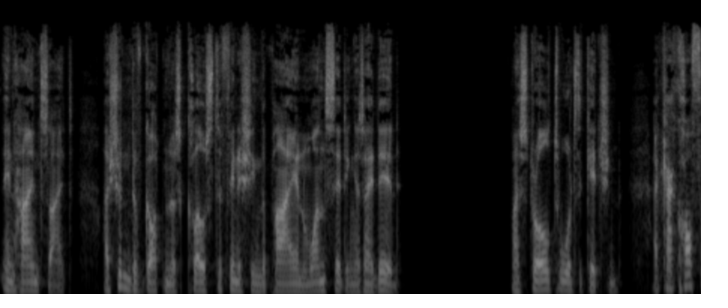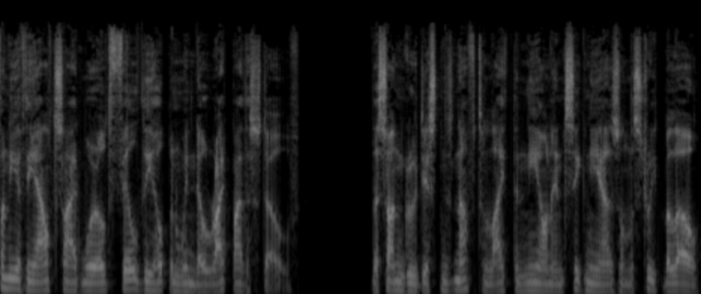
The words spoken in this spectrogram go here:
In hindsight, I shouldn't have gotten as close to finishing the pie in one sitting as I did. I strolled towards the kitchen. A cacophony of the outside world filled the open window right by the stove. The sun grew distant enough to light the neon insignias on the street below,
